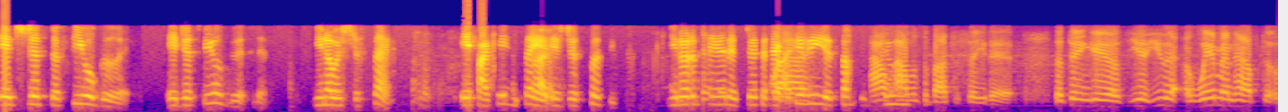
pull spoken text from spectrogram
it's just a feel good. It just feels good to them. You know, it's just sex. If I can't say Right. it, it's just pussy. You know what I'm saying? It's just an Right. activity. It's something I, I was about to say that. The thing is, you you women have to,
